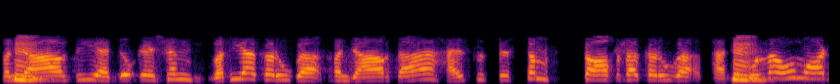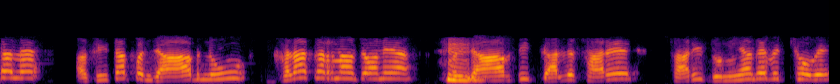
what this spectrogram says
ਪੰਜਾਬ ਦੀ ਐਜੂਕੇਸ਼ਨ ਵਧੀਆ ਕਰੂਗਾ ਪੰਜਾਬ ਦਾ ਹੈਲਥ ਸਿਸਟਮ ਟੌਪ ਦਾ ਕਰੂਗਾ ਸਾਡੇ। ਕੋਲ ਉਹ ਮਾਡਲ ਹੈ ਅਸੀਂ ਤਾਂ ਪੰਜਾਬ ਨੂੰ ਖੜਾ ਕਰਨਾ ਚਾਹੁੰਦੇ ਆ ਪੰਜਾਬ ਦੀ ਗੱਲ ਸਾਰੇ ਸਾਰੀ ਦੁਨੀਆ ਦੇ ਵਿੱਚ ਹੋਵੇ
